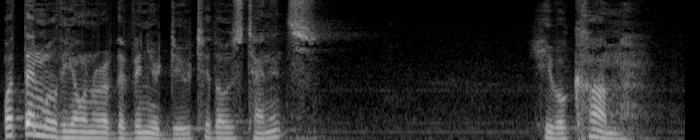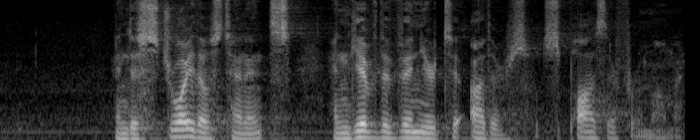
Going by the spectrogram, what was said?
What then will the owner of the vineyard do to those tenants? He will come and destroy those tenants and give the vineyard to others. We'll just pause there for a moment.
